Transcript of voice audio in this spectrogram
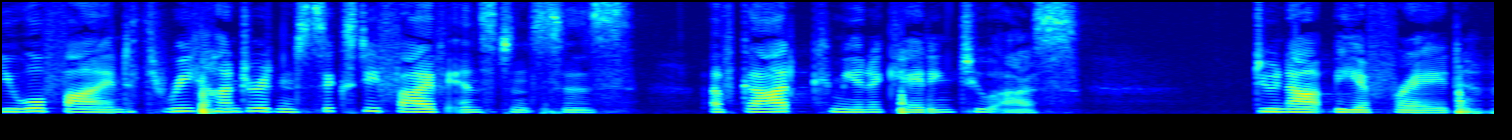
you will find 365 instances of God communicating to us do not be afraid.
